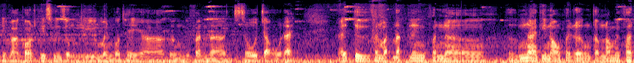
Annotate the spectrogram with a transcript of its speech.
Thì bà con khi sử dụng thì mình có thể hướng cái phần xô chậu ở đây. Đấy, từ phần mặt đất lên phần hướng này thì nó phải rơi tầm 50 phân.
